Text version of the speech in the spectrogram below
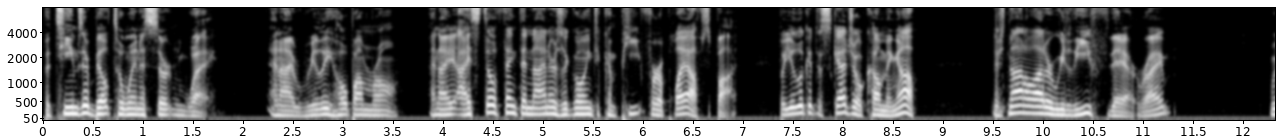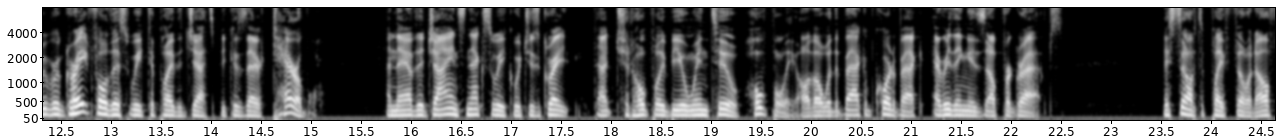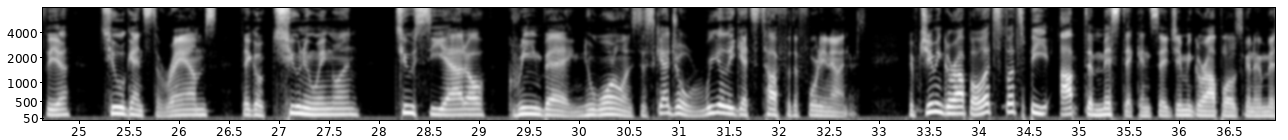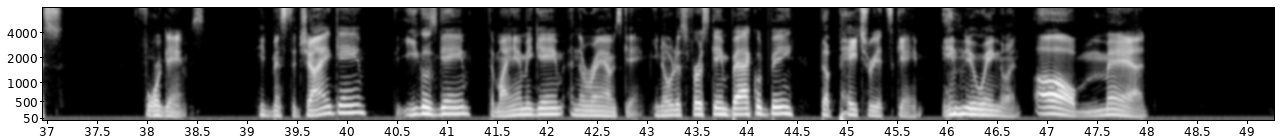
But teams are built to win a certain way. And I really hope I'm wrong. And I, I still think the Niners are going to compete for a playoff spot. But you look at the schedule coming up, there's not a lot of relief there, right? We were grateful this week to play the Jets because they're terrible. And they have the Giants next week, which is great. That should hopefully be a win too. Hopefully. Although with the backup quarterback, everything is up for grabs. They still have to play Philadelphia, two against the Rams. They go to New England, to Seattle, Green Bay, New Orleans. The schedule really gets tough for the 49ers. If Jimmy Garoppolo, let's let's be optimistic and say Jimmy Garoppolo is going to miss four games. He'd miss the Giant game, the Eagles game, the Miami game, and the Rams game. You know what his first game back would be? The Patriots game in New England. Oh man.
